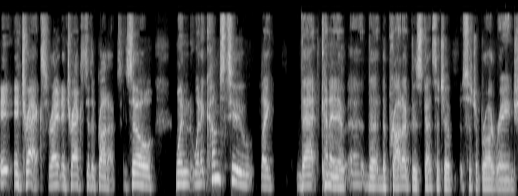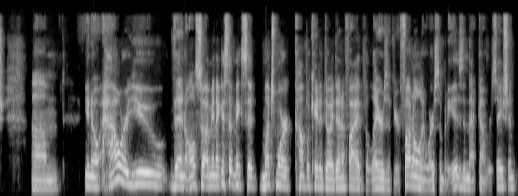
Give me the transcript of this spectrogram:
it it tracks right? It tracks to the product. So when when it comes to like that kind of uh, the the product has got such a such a broad range um you know how are you then also i mean i guess that makes it much more complicated to identify the layers of your funnel and where somebody is in that conversation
